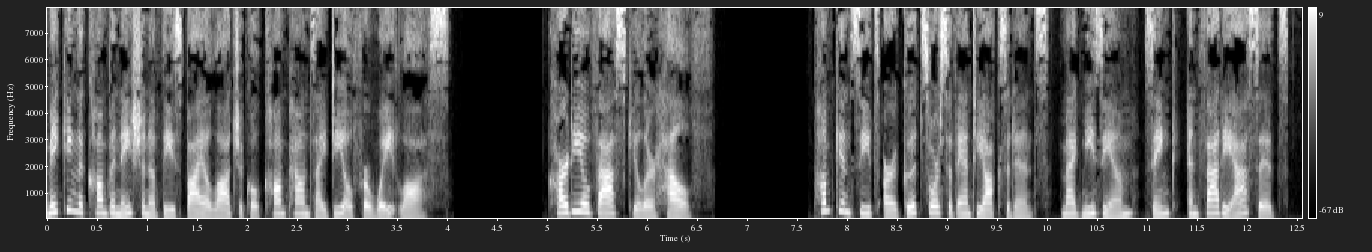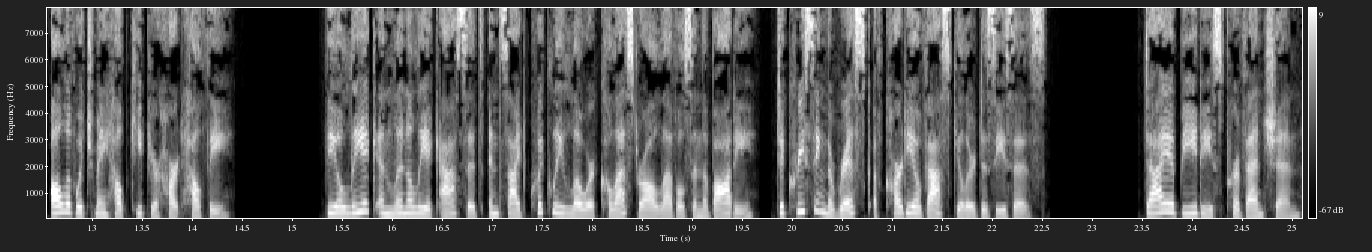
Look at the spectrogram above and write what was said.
making the combination of these biological compounds ideal for weight loss. Cardiovascular health. Pumpkin seeds are a good source of antioxidants, magnesium, zinc, and fatty acids, all of which may help keep your heart healthy. The oleic and linoleic acids inside quickly lower cholesterol levels in the body, decreasing the risk of cardiovascular diseases. Diabetes prevention.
